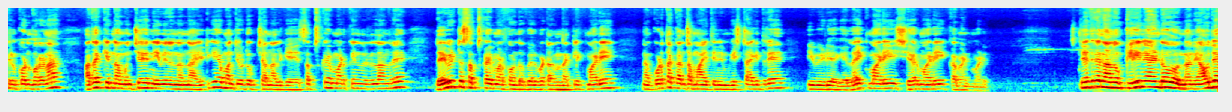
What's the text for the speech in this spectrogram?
ತಿಳ್ಕೊಂಡು ಬರೋಣ. ಅದಕ್ಕಿಂತ ಮುಂಚೆ ನೀವಿನ್ನು ನನ್ನ ಇಟ್ಗೆ ಮಂತ್ ಯೂಟ್ಯೂಬ್ ಚಾನಲ್ಗೆ ಸಬ್ಸ್ಕ್ರೈಬ್ ಮಾಡ್ಕೊಂಡಿಲ್ಲ ಅಂದರೆ ದಯವಿಟ್ಟು ಸಬ್ಸ್ಕ್ರೈಬ್ ಮಾಡಿಕೊಂಡು ಬೆಲ್ ಬಟನ್ನ ಕ್ಲಿಕ್ ಮಾಡಿ. ನಾನು ಕೊಡ್ತಕ್ಕಂಥ ಮಾಹಿತಿ ನಿಮ್ಗೆ ಇಷ್ಟ ಆಗಿದ್ದರೆ ಈ ವಿಡಿಯೋಗೆ ಲೈಕ್ ಮಾಡಿ, ಶೇರ್ ಮಾಡಿ, ಕಮೆಂಟ್ ಮಾಡಿ. ಸ್ನೇಹಿತರೆ, ನಾನು ಕ್ಲೀನ್ ಹ್ಯಾಂಡು, ನಾನು ಯಾವುದೇ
